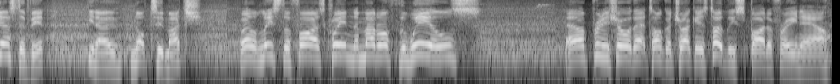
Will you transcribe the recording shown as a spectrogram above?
Just a bit, you know, not too much. Well, at least the fire's cleaned the mud off the wheels. And I'm pretty sure that Tonka truck is totally spider free now.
